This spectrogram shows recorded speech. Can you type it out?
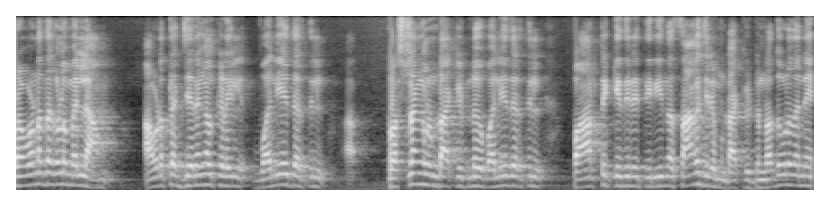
പ്രവണതകളുമെല്ലാം അവിടുത്തെ ജനങ്ങൾക്കിടയിൽ വലിയ തരത്തിൽ പ്രശ്നങ്ങൾ ഉണ്ടാക്കിയിട്ടുണ്ട്. വലിയ തരത്തിൽ പാർട്ടിക്കെതിരെ തിരിയുന്ന സാഹചര്യം ഉണ്ടാക്കിയിട്ടുണ്ട്. അതുകൊണ്ട് തന്നെ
